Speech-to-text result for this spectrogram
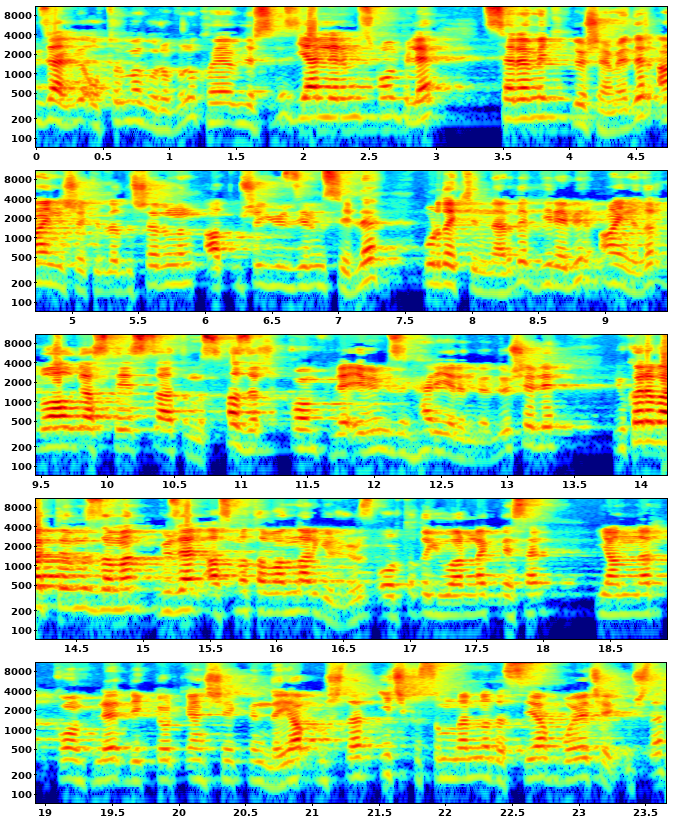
güzel bir oturma grubunu koyabilirsiniz. Yerlerimiz komple seramik döşemedir. Aynı şekilde dışarının 60'a 120'siyle buradakiler de birebir aynıdır. Doğalgaz tesisatımız hazır. Komple evimizin her yerinde döşeli. Yukarı baktığımız zaman güzel asma tavanlar görüyoruz. Ortada yuvarlak desen, yanlar komple dikdörtgen şeklinde yapmışlar. İç kısımlarına da siyah boya çekmişler.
